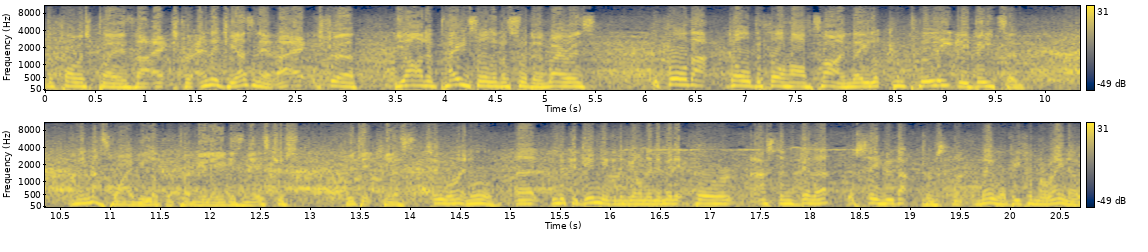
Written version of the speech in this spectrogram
the Forest players that extra energy, hasn't it? That extra yard of pace all of a sudden. Whereas before that goal before half time, they look completely beaten. I mean, that's why we love the Premier League, isn't it? It's just ridiculous. Two right and all. Uh, Luca Digne going to be on in a minute for Aston Villa. We'll see who that, that may well be for Moreno.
